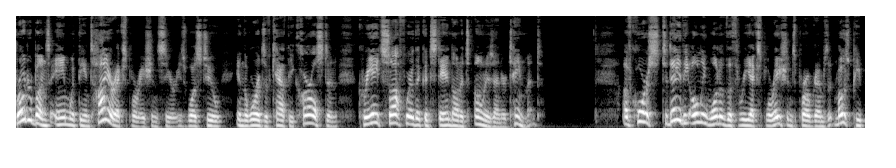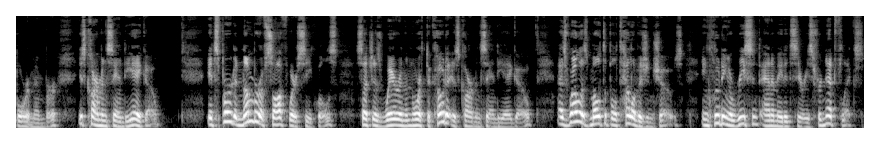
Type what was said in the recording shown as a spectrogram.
Broderbund's aim with the entire exploration series was to, in the words of Kathy Carlston, create software that could stand on its own as entertainment. Of course, today the only one of the three explorations programs that most people remember is Carmen Sandiego. It spurred a number of software sequels, such as Where in the North Dakota is Carmen Sandiego, as well as multiple television shows, including a recent animated series for Netflix.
